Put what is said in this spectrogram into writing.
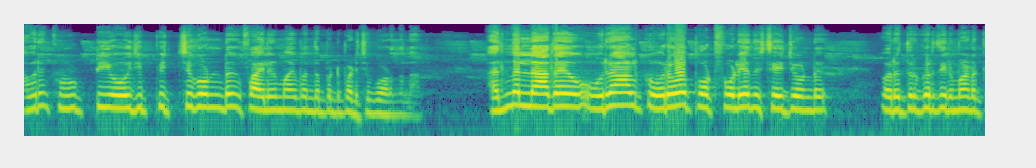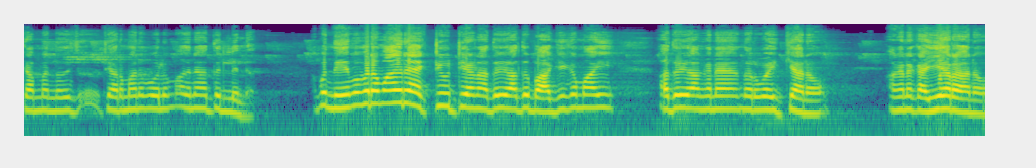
അവർ കൂട്ടി യോജിപ്പിച്ചുകൊണ്ട് ഫയലുമായി ബന്ധപ്പെട്ട് പഠിച്ചു പോകണം എന്നുള്ളതാണ്. അതെന്നല്ലാതെ ഒരാൾക്ക് ഓരോ പോർട്ട്ഫോളിയോ നിശ്ചയിച്ചുകൊണ്ട് ഓരോരുത്തർക്കും ഒരു തീരുമാനം എടുക്കാം എന്നത് ചെയർമാൻ പോലും അതിനകത്തില്ലല്ലോ. അപ്പോൾ നിയമപരമായൊരു ആക്ടിവിറ്റിയാണ് അത്. അത് ഭാഗികമായി അത് അങ്ങനെ നിർവഹിക്കാനോ അങ്ങനെ കയ്യേറാനോ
